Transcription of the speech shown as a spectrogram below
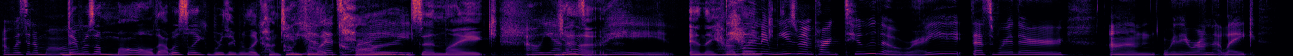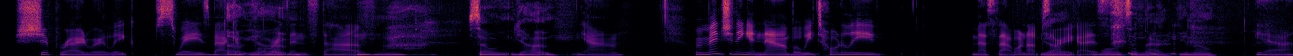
Oh, was it a mall? There was a mall that was like where they were like hunting Oh, for like cards and like Oh yeah, Yeah. that's right. and they had They had like an amusement park too, though, right? That's where they're, um, where they were on that like ship ride where it like sways back Oh, and yeah. forth and stuff. so yeah. Yeah, we're mentioning it now, but we totally messed that one up. yeah. Sorry, guys. Well, it's in there, you know. Yeah.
